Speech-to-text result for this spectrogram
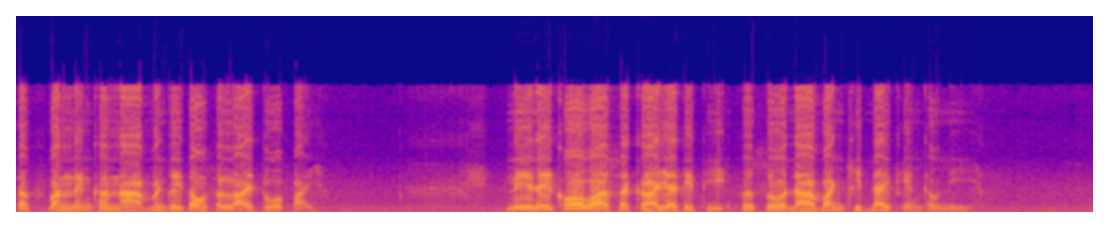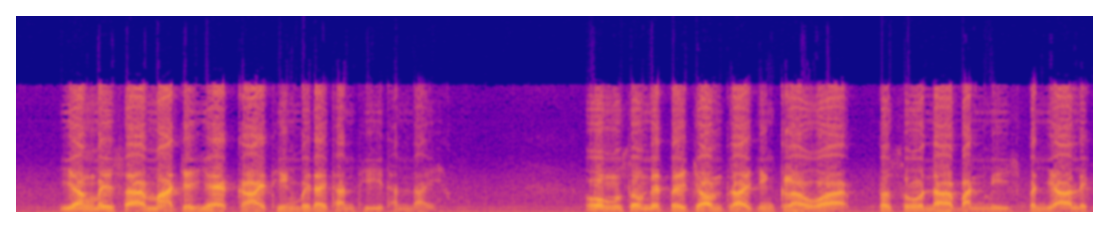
สักวันหนึ่งข้างหน้ามันก็ต้องสลายตัวไป นี่ในข้อว่าสกายทิฐิพระโสดาบันคิดได้เพียงเท่านี้ ยังไม่สามารถจะแยกกายทิ้งไปได้ทันทีทันใด องค์สมเด็จพระจอมไตรจึงกล่าวว่าพระโสดาบันมีปัญญาเล็ก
